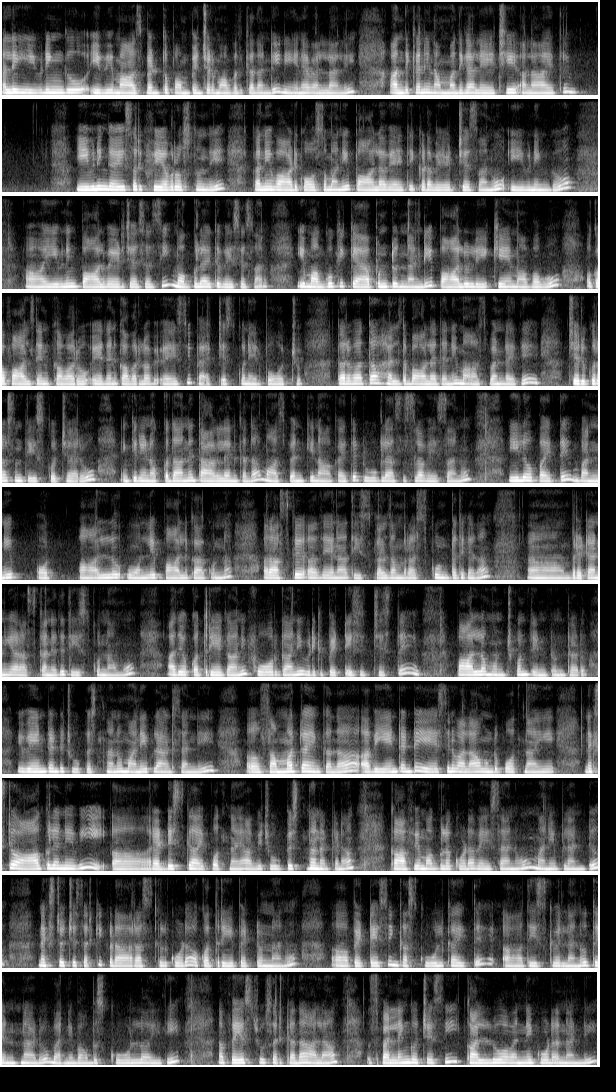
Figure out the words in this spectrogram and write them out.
మళ్ళీ ఈవినింగ్ ఇవి మా హస్బెండ్తో పంపించడం అవ్వదు కదండి నేనే వెళ్ళాలి. అందుకని నెమ్మదిగా లేచి అలా అయితే ఈవినింగ్ అయ్యేసరికి ఫీవర్ వస్తుంది. కానీ వాడి కోసమని పాలు అవి అయితే ఇక్కడ వెయిట్ చేశాను ఈవినింగ్. ఈవినింగ్ పాలు వేడి చేసేసి మగ్గులు అయితే వేసేసాను. ఈ మగ్గుకి క్యాప్ ఉంటుందండి పాలు లీక్ ఏం అవ్వవు. ఒక ఫాల్తీన్ కవరు ఏదైనా కవర్లో వేసి ప్యాక్ చేసుకొని వెళ్ళిపోవచ్చు. తర్వాత హెల్త్ బాగాలేదని మా హస్బెండ్ అయితే చెరుకు రసం తీసుకొచ్చారు. ఇంక నేను ఒక్కదాన్నే తాగలేను కదా మా హస్బెండ్కి నాకైతే టూ గ్లాసెస్లో వేశాను ఈలోపు అయితే బన్నీ పాలు ఓన్లీ పాలు కాకుండా రస్క్ అదేనా తీసుకెళ్దాం రస్క్ ఉంటుంది కదా బ్రిటానియా రస్క్ అనేది తీసుకున్నాము. అది ఒక త్రీ కానీ ఫోర్ కానీ వీడికి పెట్టేసి ఇచ్చేస్తే పాల్లో ముంచుకొని తింటుంటాడు. ఇవేంటంటే చూపిస్తున్నాను మనీ ప్లాంట్స్ అండి. సమ్మర్ టైం కదా అవి ఏంటంటే వేసినవి అలా ఉండిపోతున్నాయి. నెక్స్ట్ ఆకులు అనేవి రెడ్డిష్గా అయిపోతున్నాయి. అవి చూపిస్తున్నాను అక్కడ. కాఫీ మగ్గులో కూడా వేశాను మనీ ప్లాంట్. నెక్స్ట్ వచ్చేసరికి ఇక్కడ రస్కులు కూడా ఒక త్రీ పెట్టున్నాను. పెట్టేసి ఇంకా స్కూల్కి అయితే తీసుకువెళ్ళాను. తింటున్నాడు బన్నీ బాబు స్కూల్లో ఇది. నా ఫేస్ చూసారు కదా అలా. స్వెల్లింగ్ వచ్చేసి కళ్ళు అవన్నీ కూడానండి.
